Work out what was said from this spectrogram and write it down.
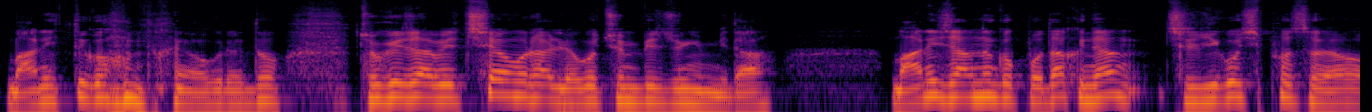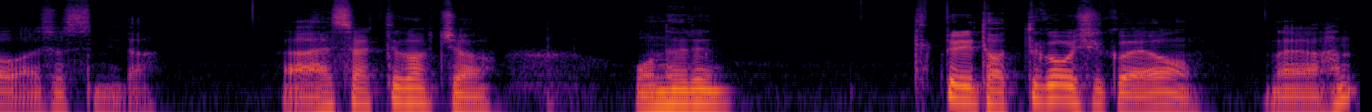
많이 뜨거웠나요? 그래도 조개잡이 체험을 하려고 준비 중입니다. 많이 잡는 것보다 그냥 즐기고 싶어서요. 하셨습니다. 아, 햇살 뜨겁죠. 오늘은 특별히 더 뜨거우실 거예요. 네, 한,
